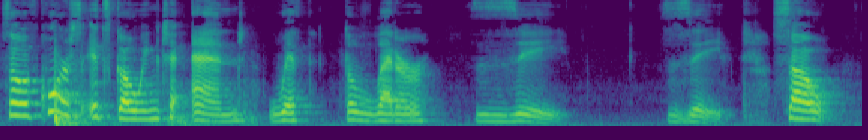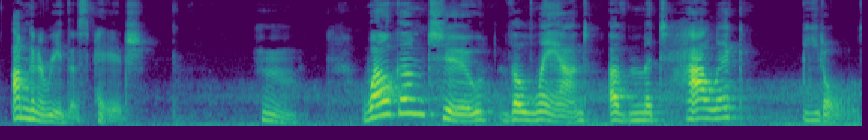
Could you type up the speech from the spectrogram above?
So of course it's going to end with the letter Z. Z. So I'm going to read this page. Hmm. Welcome to the land of metallic beetles.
